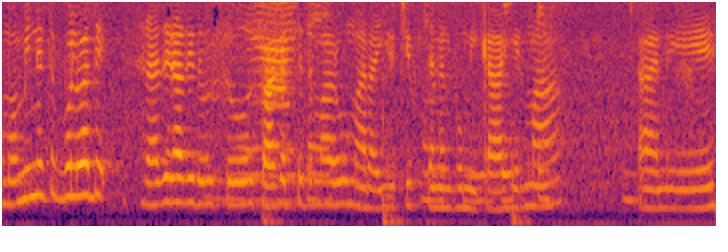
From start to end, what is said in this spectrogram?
મમ્મીને તો બોલવા દે. રાધે રાધે દોસ્તો સ્વાગત છે તમારું મારા યુટ્યુબ ચેનલ ભૂમિકા આહિરમાં. અને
